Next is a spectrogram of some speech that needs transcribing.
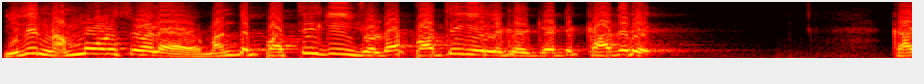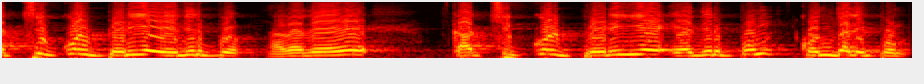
இது நம்ம ஒண்ணு சொல்ல வந்து பத்திரிகையும் சொல்றேன். பத்திரிகையில் இருக்கிறது கேட்டு கதிரு. கட்சிக்குள் பெரிய எதிர்ப்பு. அதாவது கட்சிக்குள் பெரிய எதிர்ப்பும் கொந்தளிப்பும்.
